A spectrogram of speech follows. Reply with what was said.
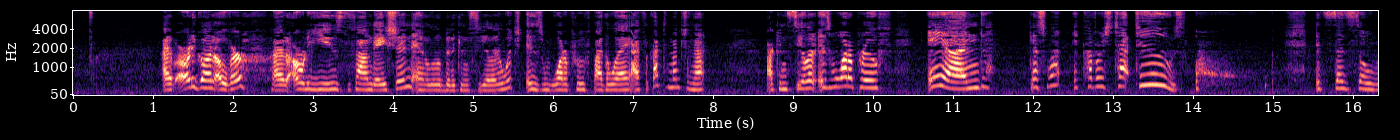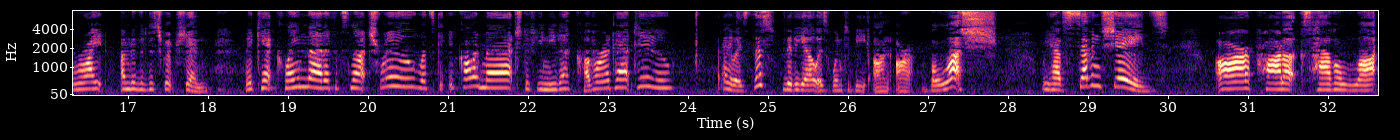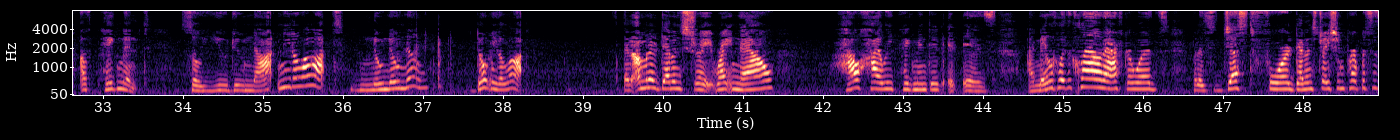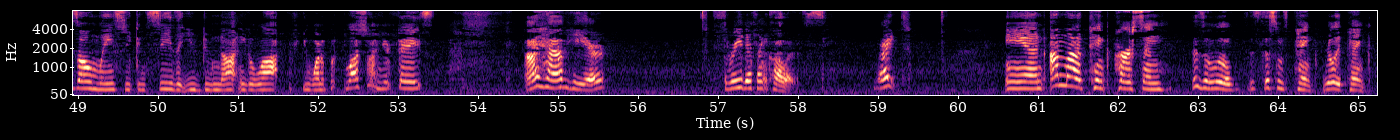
I've already gone over, I had already used the foundation and a little bit of concealer, which is waterproof by the way. I forgot to mention that. Our concealer is waterproof and guess what? It covers tattoos. It says so right under the description. They can't claim that if it's not true. Let's get you color matched if you need to cover a tattoo. Anyways, this video is going to be on our blush. We have seven shades. Our products have a lot of pigment, so you do not need a lot. No, no, no. Don't need a lot. And I'm going to demonstrate right now how highly pigmented it is. I may look like a clown afterwards, but it's just for demonstration purposes only, so you can see that you do not need a lot if you want to put blush on your face. I have here three different colors, right? And I'm not a pink person. This is a little, this, this one's pink, really pink.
